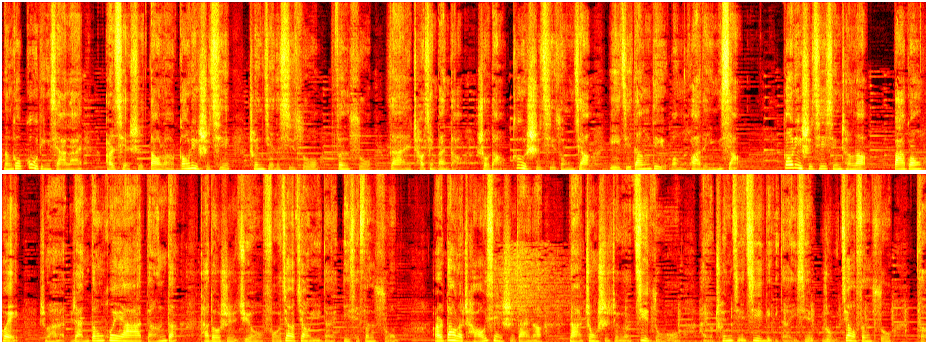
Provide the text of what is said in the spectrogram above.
能够固定下来，而且是到了高丽时期，春节的习俗风俗在朝鲜半岛受到各时期宗教以及当地文化的影响。高丽时期形成了八光会、什么燃灯会啊等等，它都是具有佛教教义的一些风俗。而到了朝鲜时代呢，那重视这个祭祖，还有春节祭礼的一些儒教风俗，则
